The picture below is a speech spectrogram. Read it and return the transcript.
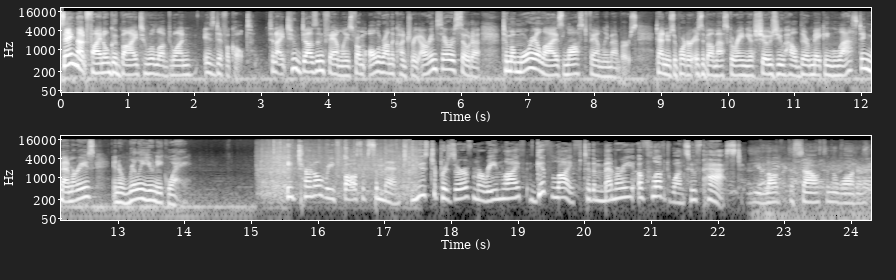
Saying that final goodbye to a loved one is difficult. Tonight, two dozen families from all around the country are in Sarasota to memorialize lost family members. 10 News reporter Isabel Mascareñas shows you how they're making lasting memories in a really unique way. Eternal reef balls of cement used to preserve marine life give life to the memory of loved ones who've passed. You love the South and the water,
